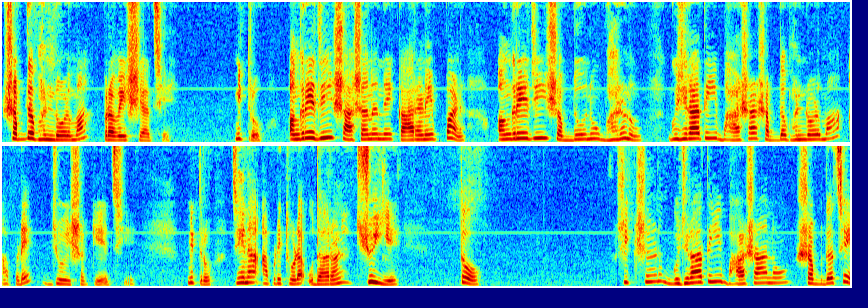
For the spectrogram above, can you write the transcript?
શબ્દભંડોળમાં પ્રવેશ્યા છે. મિત્રો, અંગ્રેજી શાસનને કારણે પણ અંગ્રેજી શબ્દોનું ભરણું ગુજરાતી ભાષા શબ્દભંડોળમાં આપણે જોઈ શકીએ છીએ. મિત્રો, જેના આપણે થોડા ઉદાહરણ જોઈએ, તો શિક્ષણ ગુજરાતી ભાષાનો શબ્દ છે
